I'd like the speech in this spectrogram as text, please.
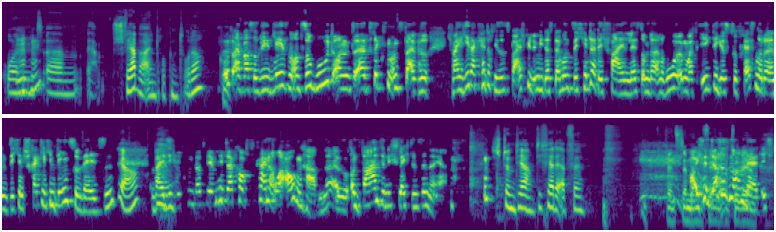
und mhm. ähm, ja, schwer beeindruckend, oder? Es ist einfach so, die lesen uns so gut und äh, tricksen uns. Da. Also ich meine, jeder kennt doch dieses Beispiel irgendwie, dass der Hund sich hinter dich fallen lässt, um da in Ruhe irgendwas Ekliges zu fressen oder in sich in schrecklichen Dingen zu wälzen. Ja. Weil sie wissen, dass wir im Hinterkopf keine Augen haben. Ne? Also, und wahnsinnig schlechte Sinne, ja. Stimmt, ja, die Pferdeäpfel. Wenn's denn mal ich finde, das ist noch nett. Ich,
